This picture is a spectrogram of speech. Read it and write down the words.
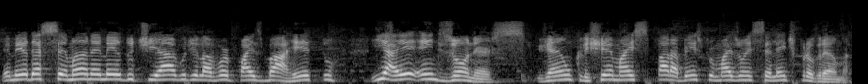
E-mail dessa semana e-mail do Thiago de Lavor Paz Barreto. E aí, Endzoners? Já é um clichê, mas parabéns por mais um excelente programa.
